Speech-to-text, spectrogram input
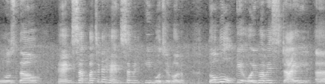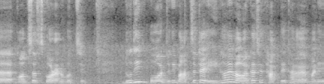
পোজ দাও হ্যান্ডসাম বাচ্চাটা হ্যান্ডসামের কী বোঝে বলো? তবু ওকে ওইভাবে স্টাইল কনসাস করানো হচ্ছে। দুদিন পর যদি বাচ্চাটা এইভাবে বাবার কাছে থাকতে থাকা মানে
